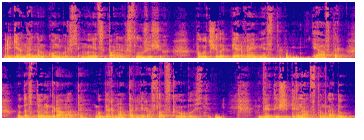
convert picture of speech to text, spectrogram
в региональном конкурсе муниципальных служащих получила первое место, и автор удостоен грамоты губернатора Ярославской области. В 2013 году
